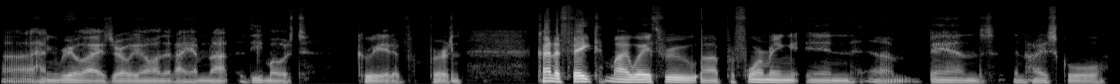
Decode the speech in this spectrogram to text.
Uh, having realized early on that I am not the most creative person, kind of faked my way through uh, performing in um, bands in high school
